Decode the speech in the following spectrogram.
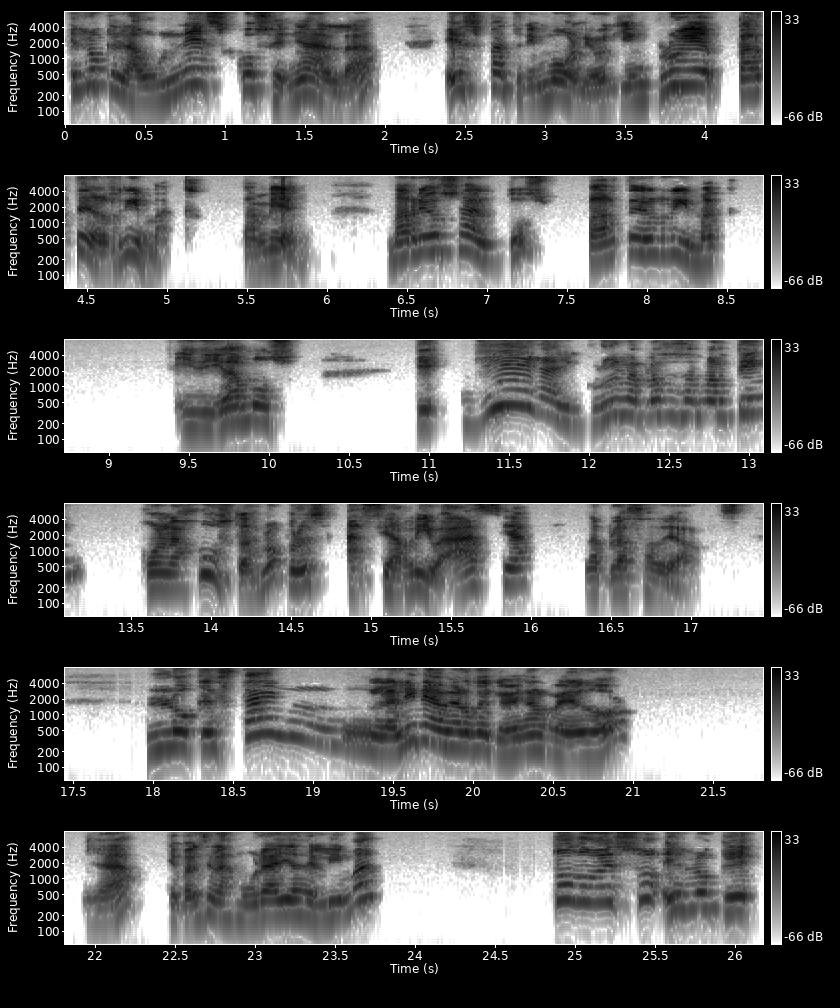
es lo que la UNESCO señala es patrimonio y que incluye parte del Rímac también. Barrios Altos, parte del Rímac, y digamos que llega a incluir la Plaza San Martín con las justas, ¿no? Pero es hacia arriba, hacia la Plaza de Armas. Lo que está en la línea verde que ven alrededor, ¿ya? Que parecen las murallas de Lima, todo eso es lo que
